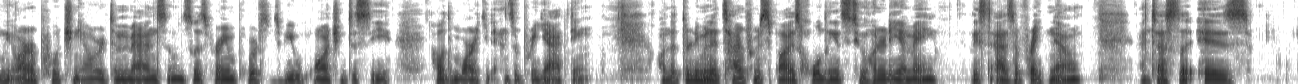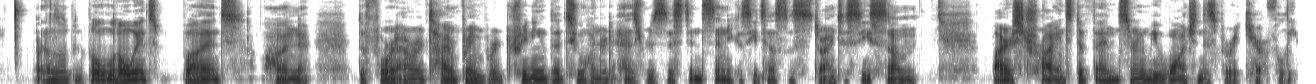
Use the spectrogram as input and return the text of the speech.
we are approaching our demand zone. So, it's very important to be watching to see how the market ends up reacting. On the 30 minute time frame, SPY is holding its 200 EMA, at least as of right now, and Tesla is a little bit below it, but on the four hour time frame, we're treating the 200 as resistance, and you can see Tesla's starting to see some buyers trying to defend. So we're going to be watching this very carefully.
